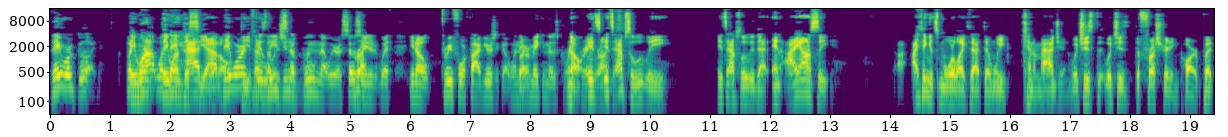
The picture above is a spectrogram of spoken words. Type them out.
They were good. But They weren't- not what they they weren't the had been. They weren't the Legion of Boom right. that we were associated with, you know, three, four, five years ago when they Right. were making those great, no, great it's runs. it's absolutely, it's absolutely that. And I honestly, I- I think it's more like that than we can imagine, which is the, which is the frustrating part. But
